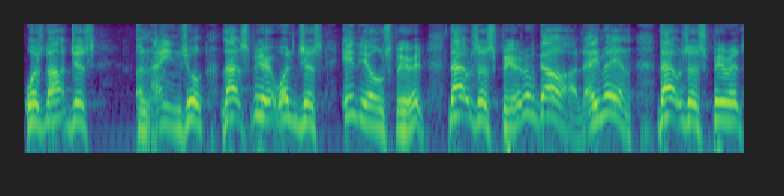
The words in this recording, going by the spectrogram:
was not just an angel. That spirit wasn't just any old spirit. That was a spirit of God. Amen. That was a spirit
